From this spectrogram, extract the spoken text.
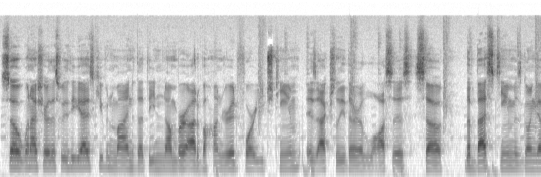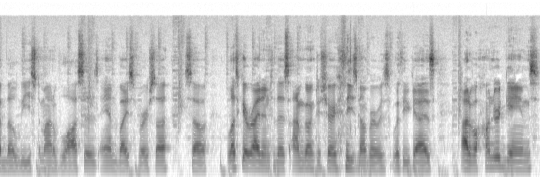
So when I share this with you guys, keep in mind that the number out of 100 for each team is actually their losses. So the best team is going to have the least amount of losses and vice versa. So let's get right into this. I'm going to share these numbers with you guys. Out of 100 games,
